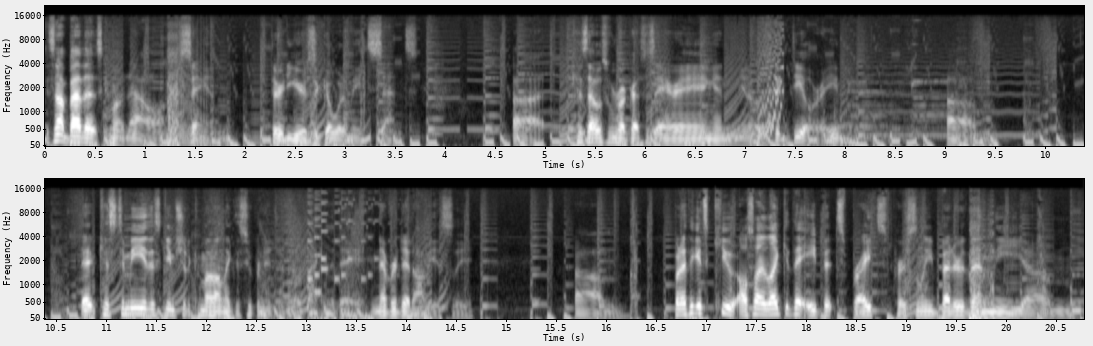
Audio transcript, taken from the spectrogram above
It's not bad that it's come out now. I'm just saying, 30 years ago would have made sense. Uh, because that was when Rugrats was airing, and you know, it was a big deal, right? Um, because to me, this game should have come out on like the Super Nintendo back in the day. It never did, obviously. Um, but I think it's cute. Also, I like the 8-bit sprites personally better than the um,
